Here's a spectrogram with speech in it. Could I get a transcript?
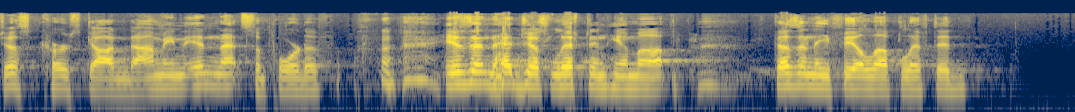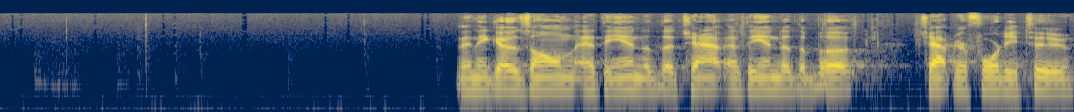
just curse God and die. I mean, isn't that supportive? isn't that just lifting him up? Doesn't he feel uplifted? Then he goes on at the end of the chap at the end of the book, chapter 42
